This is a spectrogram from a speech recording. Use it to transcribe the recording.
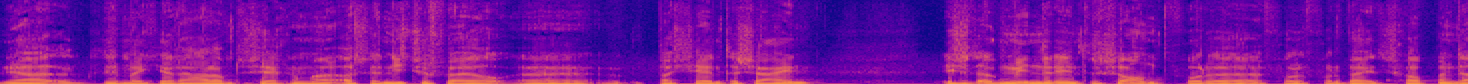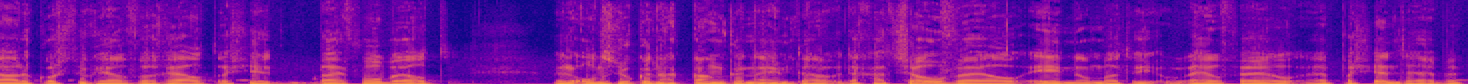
ja, het is een beetje raar om te zeggen, maar als er niet zoveel uh, patiënten zijn, is het ook minder interessant voor, voor, voor de wetenschap. En daardoor kost het natuurlijk heel veel geld. Als je bijvoorbeeld de onderzoeken naar kanker neemt, daar gaat zoveel in, omdat we heel veel uh, patiënten hebben.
